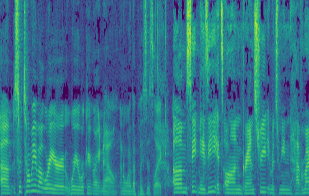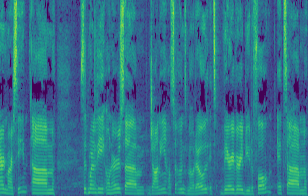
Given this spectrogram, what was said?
Um, so tell me about where you're where you're working right now and what that place is like. Um, St. Mazie. It's on Grand Street in between Havemeyer and Marcy. Um, said one of the owners, um, Johnny, also owns Moto. It's very, very beautiful. It's um,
